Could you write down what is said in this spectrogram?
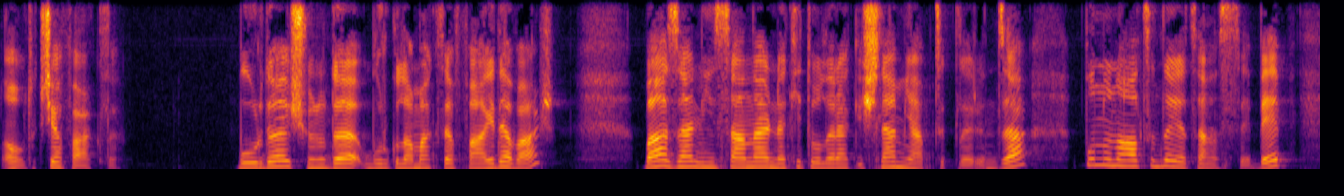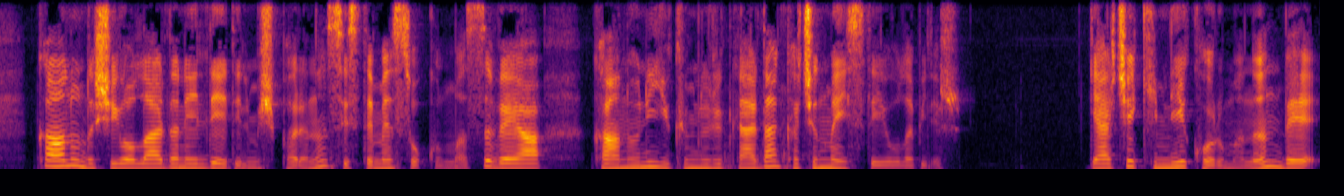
oldukça farklı. Burada şunu da vurgulamakta fayda var. Bazen insanlar nakit olarak işlem yaptıklarında, bunun altında yatan sebep, kanun dışı yollardan elde edilmiş paranın sisteme sokulması veya kanuni yükümlülüklerden kaçınma isteği olabilir. Gerçek kimliği korumanın ve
